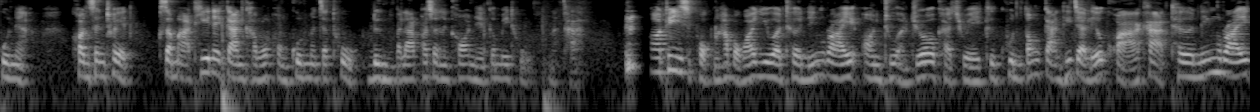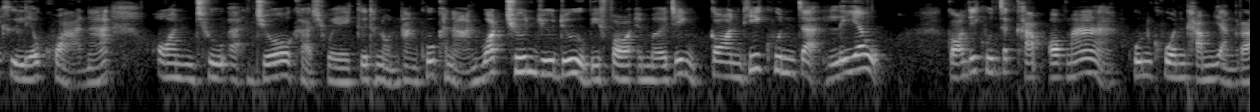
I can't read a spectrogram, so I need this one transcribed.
คุณเนี่ย concentrate สมาธิในการขับรถของคุณมันจะถูกดึงไปแล้วเพราะฉะนั้นข้อนี้ก็ไม่ถูกนะคะข้อที่ 26 นะคะ บอกว่า you are turning right onto a dual carriageway คือคุณต้องการที่จะเลี้ยวขวาค่ะ turning right คือเลี้ยวขวานะ onto a dual carriageway คือถนนทางคู่ขนาน what should you do before emerging ก่อนที่คุณจะเลี้ยว ก่อนที่คุณจะขับออกมา คุณควรทำอย่างไร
